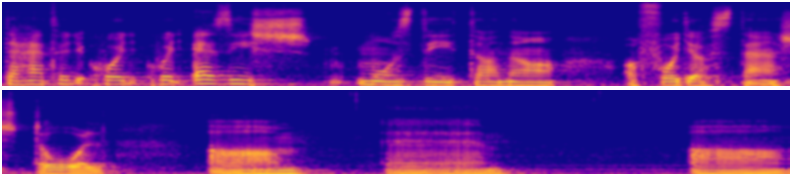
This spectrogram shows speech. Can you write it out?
Tehát, hogy, hogy, hogy ez is mozdítana a fogyasztástól a, a,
